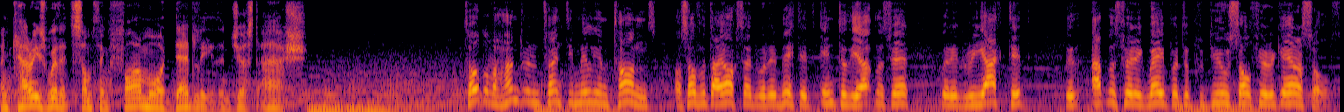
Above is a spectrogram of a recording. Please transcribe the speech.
and carries with it something far more deadly than just ash. A total of 120 million tons of sulfur dioxide were emitted into the atmosphere where it reacted with atmospheric vapor to produce sulfuric aerosols.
